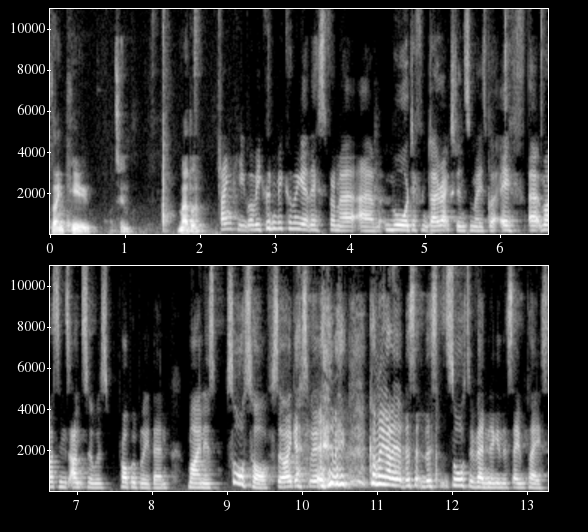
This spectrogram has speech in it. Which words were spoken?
Thank you, Martin. Madeleine. Thank you. Well, we couldn't be coming at this from a um, more different direction in some ways, but if uh, Martin's answer was probably, then mine is sort of. So I guess we're coming at it at this, sort of ending in the same place.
